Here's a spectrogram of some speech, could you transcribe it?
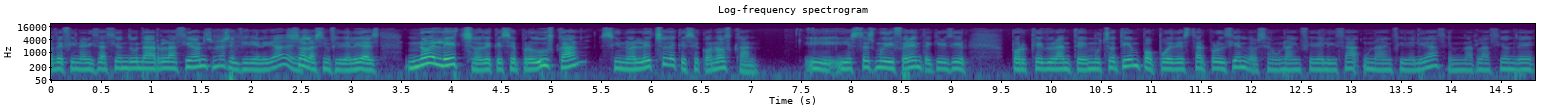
de finalización de una relación... Son las infidelidades. Son las infidelidades. No el hecho de que se produzcan, sino el hecho de que se conozcan. Y, y esto es muy diferente. Quiero decir, porque durante mucho tiempo puede estar produciéndose una, una infidelidad en una relación de,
